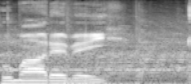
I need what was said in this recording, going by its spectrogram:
Humarevey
